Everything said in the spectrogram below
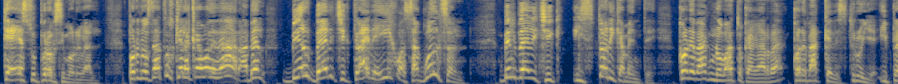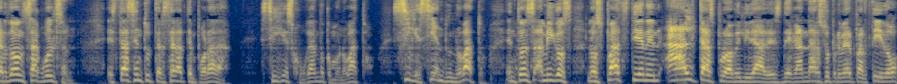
que es su próximo rival. Por los datos que le acabo de dar, a Bill, Bill Belichick trae de hijo a Zach Wilson. Bill Belichick, históricamente, coreback novato que agarra, coreback que destruye. Y perdón, Zach Wilson, estás en tu tercera temporada. Sigues jugando como novato. Sigues siendo un novato. Entonces, amigos, los Pats tienen altas probabilidades de ganar su primer partido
